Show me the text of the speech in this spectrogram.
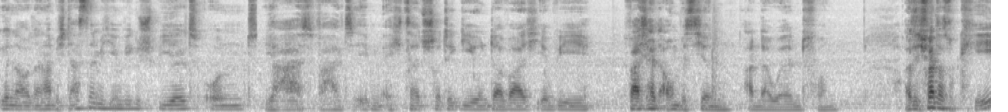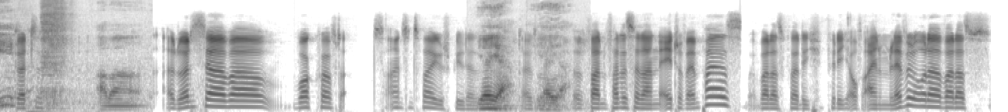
Genau, dann habe ich das nämlich irgendwie gespielt und ja, es war halt eben Echtzeitstrategie und da war ich irgendwie, war ich halt auch ein bisschen underwhelmed von. Also ich fand das okay, Du hattest, aber also du hattest ja aber Warcraft 1 und 2 gespielt. hast du Ja, ja. Also, ja, ja. fand- Fandest du dann Age of Empires? War das für dich, für dich auf einem Level oder war das,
